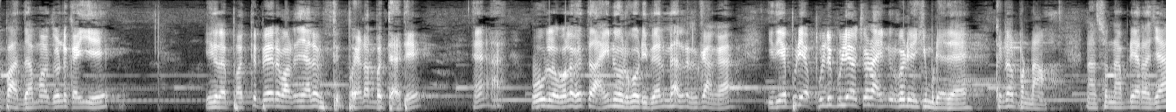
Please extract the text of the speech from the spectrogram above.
அப்போ அந்த அம்மா சொன்ன கை இதில் பத்து பேர் வளைஞ்சாலும் இடம் பத்தாது. ஊரில் உலகத்தில் ஐநூறு கோடி பேர் மேலே இருக்காங்க. இது எப்படியா புள்ளி புள்ளியாக வச்சோட ஐநூறு கோடி வைக்க முடியாது? கிண்டல் பண்ணான். நான் சொன்னேன் அப்படியா ராஜா?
